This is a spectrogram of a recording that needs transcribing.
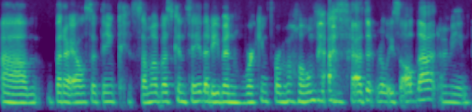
um, but I also think some of us can say that even working from home has hasn't really solved that. I mean,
